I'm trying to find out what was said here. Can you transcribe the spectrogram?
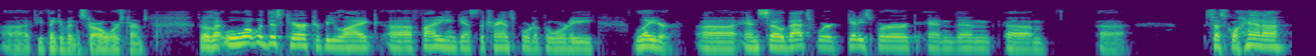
uh, if you think of it in Star Wars terms. So I was like, well, what would this character be like uh, fighting against the transport authority later? Uh, and so that's where Gettysburg and then um, uh, Susquehanna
